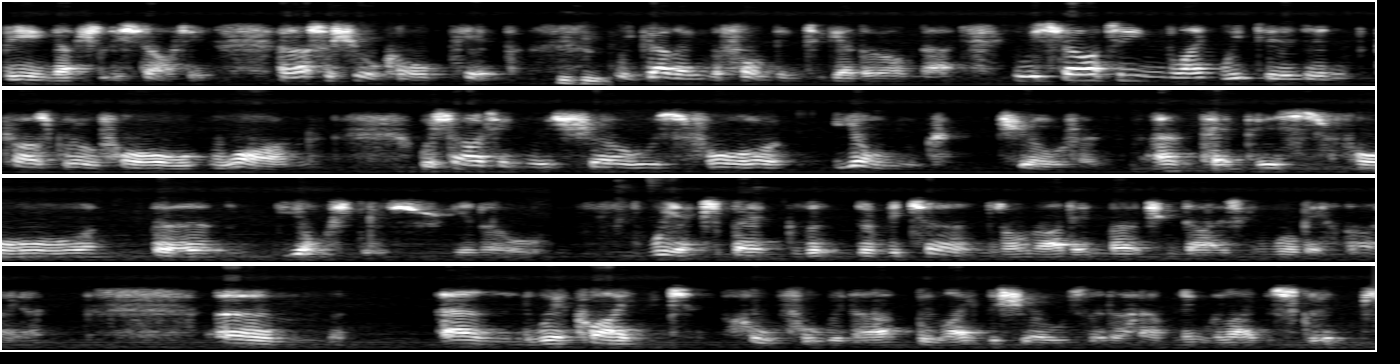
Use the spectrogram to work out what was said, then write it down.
being actually started, and that's a show called Pip. Mm-hmm. We're gathering the funding together on that. We're starting like we did in Cosgrove Hall 1. We're starting with shows for young children, and Pip is for um, youngsters, you know. We expect that the returns on that in merchandising will be higher. Um, and we're quite hopeful with that. We like the shows that are happening. We like the scripts.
